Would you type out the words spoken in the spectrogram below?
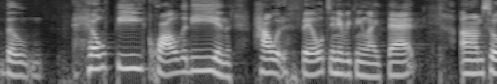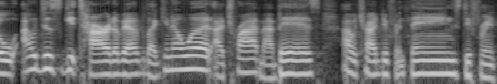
the healthy quality and how it felt and everything like that. Um, so I would just get tired of it. I'd be like, you know what? I tried my best. I would try different things, different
